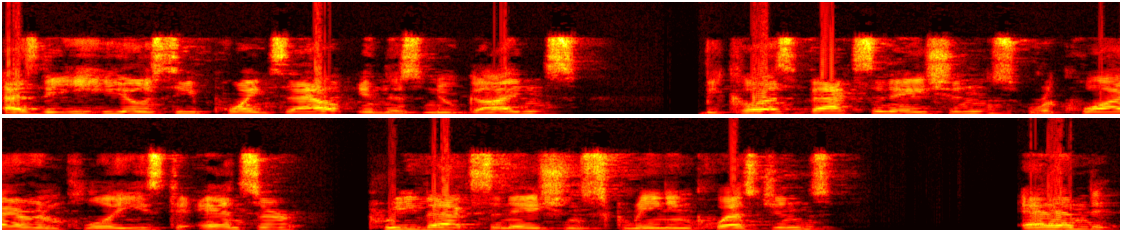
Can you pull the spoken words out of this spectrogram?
As the EEOC points out in this new guidance, because vaccinations require employees to answer pre vaccination screening questions, and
